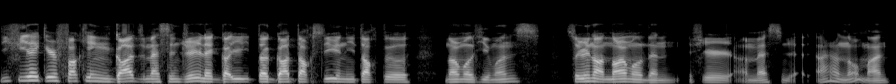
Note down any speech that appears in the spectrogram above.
Do you feel like you're fucking God's messenger? Like God, the God talks to you and you talk to normal humans? So you're not normal then if you're a messenger. I don't know, man.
